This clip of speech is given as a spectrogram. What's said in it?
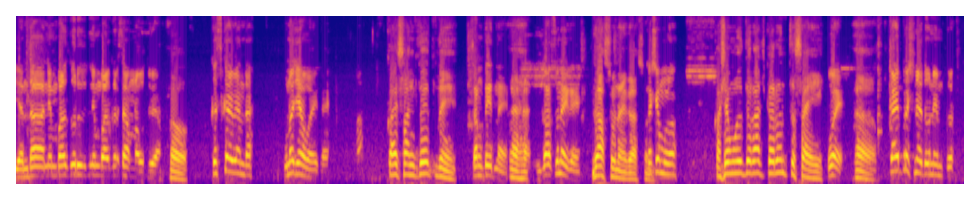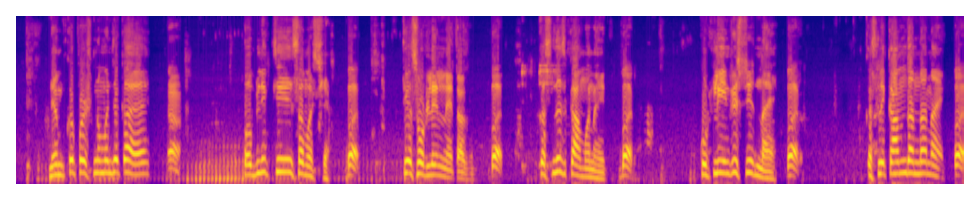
यंदा निंबाळकर निंबाळकर सामना होतो या हो. कसं काय यंदा? कुणाची हवा आहे काय? काय सांगता येत नाही. सांगता येत नाही. घासून आहे काय? घासून आहे घासून. कशामुळं? कशामुळे तर राजकारण तसं आहे. होय. हा. काय प्रश्न आहे तो नेमकं? नेमकं प्रश्न म्हणजे काय? हा. पब्लिकची समस्या. बर. ते सोडलेले नाहीत अजून. बर. कसलेच कामं नाहीत. बर. कुठली इंडस्ट्रीज नाही. बर. कसले कामधंदा नाही. बर.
